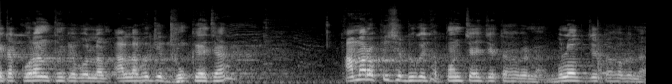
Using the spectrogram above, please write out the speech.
এটা কোরআন থেকে বললাম, আল্লাহ বলছে ঢুকে যা। আমার অফিসে ঢুকে যা, পঞ্চায়েত যেতে হবে না, ব্লক যেতে হবে না,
